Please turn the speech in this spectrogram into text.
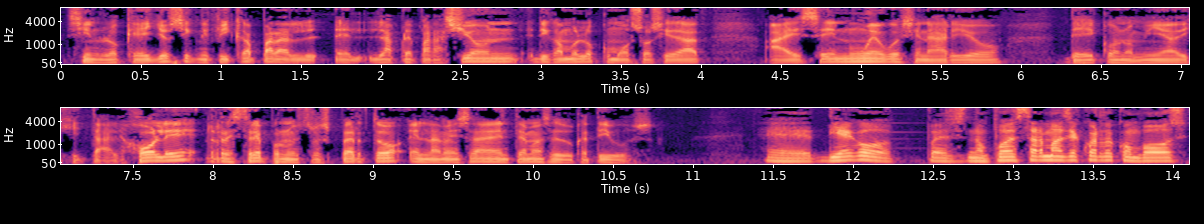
sino lo que ello significa para la preparación, digámoslo, como sociedad a ese nuevo escenario de economía digital. Jole Restrepo, nuestro experto en la mesa en temas educativos. Eh, Diego, pues no puedo estar más de acuerdo con vos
